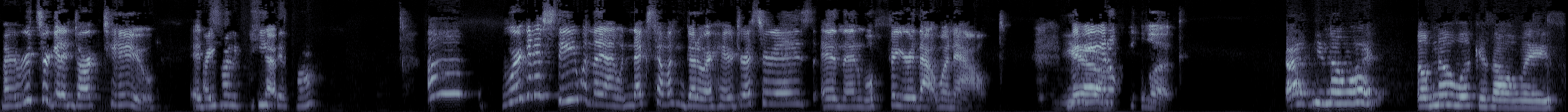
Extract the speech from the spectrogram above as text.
My roots are getting dark too. It's, are you going to keep you know, it long? Um, we're gonna see when the next time I can go to a hairdresser is, and then we'll figure that one out. Yeah. Maybe it'll be look. Uh, you know what? A new look is always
